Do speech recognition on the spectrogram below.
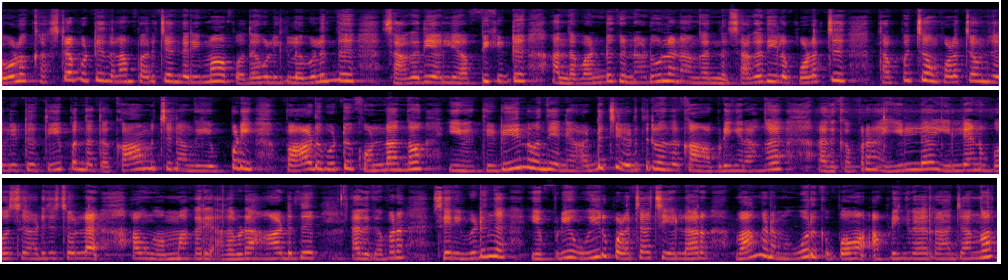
எவ்வளோ கஷ்டப்பட்டு இதெல்லாம் பறித்தேன் தெரியுமா? புதகுலிக்குள்ள விழுந்து சகதி அள்ளி அப்பிக்கிட்டு அந்த வண்டுக்கு நடுவில் நாங்கள் அந்த சகதியில் பொழைச்சி தப்பிச்சோம் பொழைச்சோம்னு சொல்லிட்டு தீப்பந்தத்தை காமிச்சு நாங்கள் எப்படி பாடுபட்டு கொண்டாந்தோம் இவன் திடீர்னு வந்து என்னை அடித்து எடுத்துகிட்டு வந்திருக்கான் அப்படிங்கிறாங்க. அதுக்கப்புறம் இல்லை இல்லைன்னு போஸ் அடித்து சொல்ல. அவங்க அம்மா கறி அதை விட ஆடுது. அதுக்கப்புறம் சரி விடுங்க. எப்படியோ உயிர் பொழைச்சாச்சு எல்லாரும். வாங்க நம்ம ஊருக்கு போவோம். அப்படிங்கிறாரு ராஜாங்கம்.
